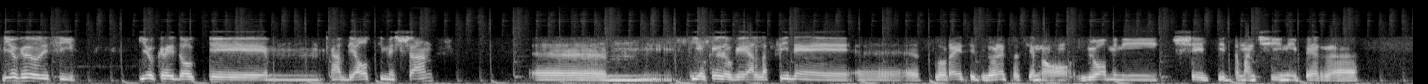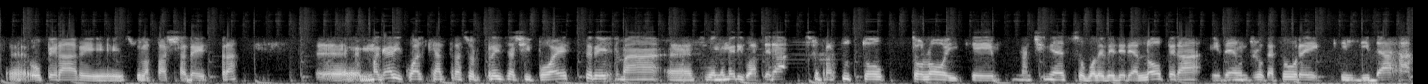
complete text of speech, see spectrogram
Io credo di sì. Io credo che mh, mm, abbia ottime chance. Ehm, io credo che alla fine eh, Florenzi e Di Lorenzo siano gli uomini scelti da Mancini per eh, operare sulla fascia destra. Eh, magari qualche altra sorpresa ci può essere, ma eh, secondo me riguarderà soprattutto Toloi che Mancini adesso vuole vedere all'opera ed è un giocatore che gli dà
